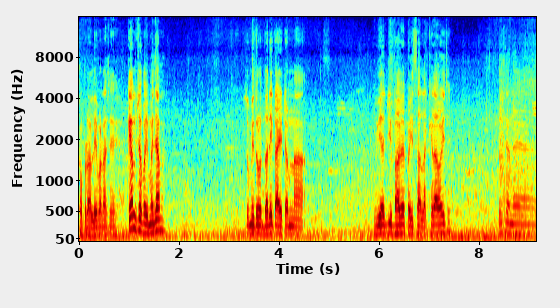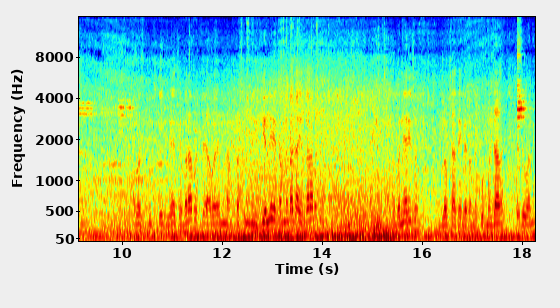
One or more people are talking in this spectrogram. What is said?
કપડાં લેવાના છે. કેમ છો ભાઈ, મજામાં? તો મિત્રો, દરેક આઈટમના વ્યાજબી ભાવે પૈસા લખેલા હોય છે. છે ને આ વસ્તુ કંઈક લે છે, બરાબર છે? હવે એમના પસંદ જે લે તમને બતાવીશ, બરાબર તો બન્યા રહીશો. બ્લોગ સાથે એટલે તમને ખૂબ મજા આવે જોવાની.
